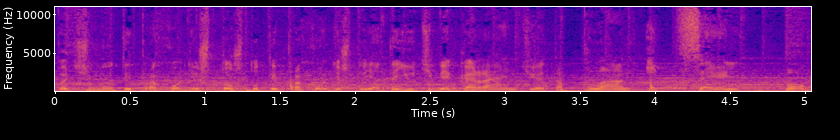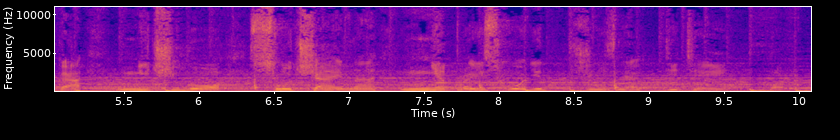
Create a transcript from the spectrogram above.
почему ты проходишь то, что ты проходишь, но я даю тебе гарантию. Это план и цель Бога. Ничего случайно не происходит в жизнях детей Бога.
